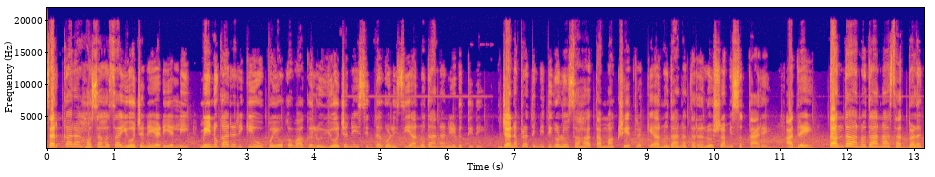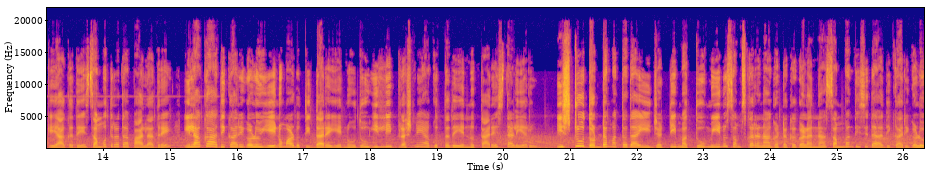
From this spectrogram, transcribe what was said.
ಸರ್ಕಾರ ಹೊಸ ಹೊಸ ಯೋಜನೆಯಡಿಯಲ್ಲಿ ಮೀನುಗಾರರಿಗೆ ಉಪಯೋಗವಾಗಲು ಯೋಜನೆ ಸಿದ್ಧಗೊಳಿಸಿ ಅನುದಾನ ನೀಡುತ್ತಿದೆ. ಜನಪ್ರತಿನಿಧಿಗಳು ಸಹ ತಮ್ಮ ಕ್ಷೇತ್ರಕ್ಕೆ ಅನುದಾನ ತರಲು ಶ್ರಮಿಸುತ್ತಾರೆ. ಆದ್ರೆ ತಂದ ಅನುದಾನ ಸದ್ಬಳಕೆಯಾಗದೆ ಸಮುದ್ರದ ಪಾಲಾದ್ರೆ ಇಲಾಖಾ ಅಧಿಕಾರಿಗಳು ಏನು ಮಾಡುತ್ತಿದ್ದಾರೆ ಎನ್ನುವುದು ಇಲ್ಲಿ ಪ್ರಶ್ನೆಯಾಗುತ್ತದೆ ಎನ್ನುತ್ತಾರೆ ಸ್ಥಳೀಯರು. ಇಷ್ಟು ದೊಡ್ಡ ಮಟ್ಟದ ಈ ಜಟ್ಟಿ ಮತ್ತು ಮೀನು ಸಂಸ್ಕರಣಾ ಘಟಕಗಳನ್ನ ಸಂಬಂಧಿಸಿದ ಅಧಿಕಾರಿಗಳು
